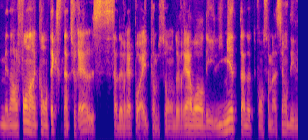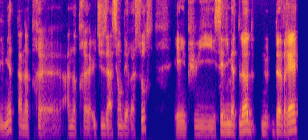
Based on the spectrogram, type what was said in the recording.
Mais dans le fond, dans le contexte naturel, ça ne devrait pas être comme ça. On devrait avoir des limites à notre consommation, des limites à notre, euh, à notre utilisation des ressources. Et puis, ces limites-là devraient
